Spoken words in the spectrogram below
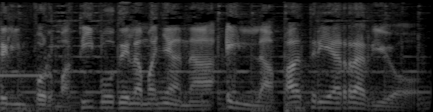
del informativo de la mañana en La Patria Radio.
